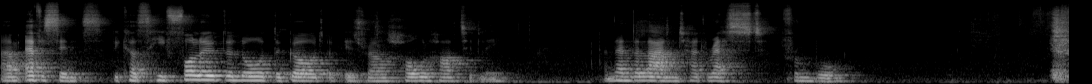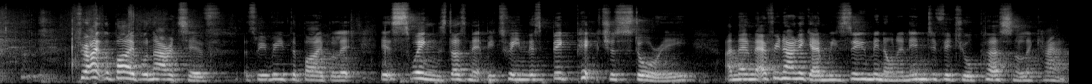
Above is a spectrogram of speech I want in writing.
um, ever since because he followed the Lord, the God of Israel, wholeheartedly. And then the land had rest from war. Throughout the Bible narrative, as we read the Bible, it, it swings, doesn't it, between this big picture story and then every now and again we zoom in on an individual personal account.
